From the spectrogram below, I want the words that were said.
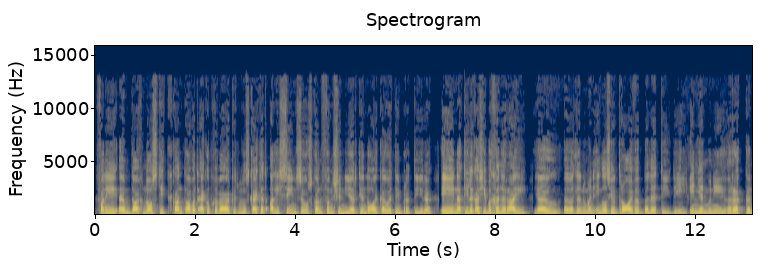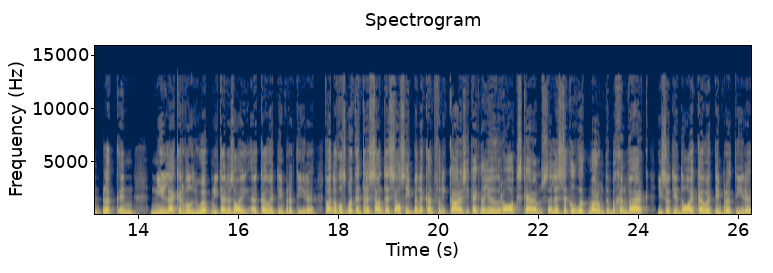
Van die um diagnostiek kant af wat ek op gewerk het, moet ons kyk dat al die sensors kan funksioneer teen daai koue temperature. En natuurlik as jy begin ry, jou eh, wat hulle noem in Engels jou drivability, die enjin moenie ruk en pluk en nie lekker wil loop nie tydens daai uh, koue temperature. Wat nogals ook interessant is, selfs in die binnekant van die kar, as jy kyk na jou raakskerms, hulle sukkel ook maar om te begin werk hierso teen daai koue temperature.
